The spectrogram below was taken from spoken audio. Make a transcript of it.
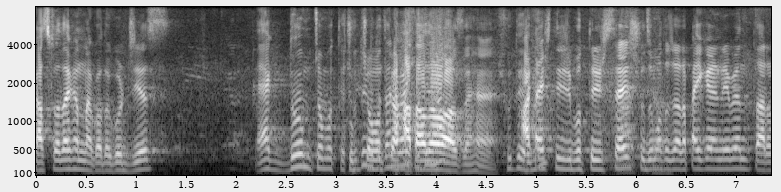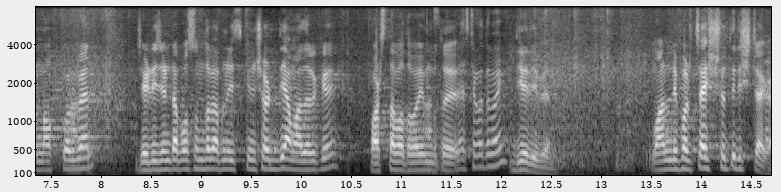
কাজটা দেখেন না কত গর্জিয়াস একদম চমৎকার। খুব চমৎকার হাতা দেওয়া আছে হ্যাঁ। সুতির, আঠাশ তিরিশ বত্রিশ সাইজ শুধুমাত্র যারা পাইকারি নেবেন তারা নক করবেন। যে ডিজাইনটা পছন্দ হবে আপনি স্ক্রিনশট দিয়ে আমাদেরকে হোয়াটসঅ্যাপ অথবা ইমোতে ভাই? দিয়ে দিবেন। ওয়ানলি ফর চারশো তিরিশ টাকা।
